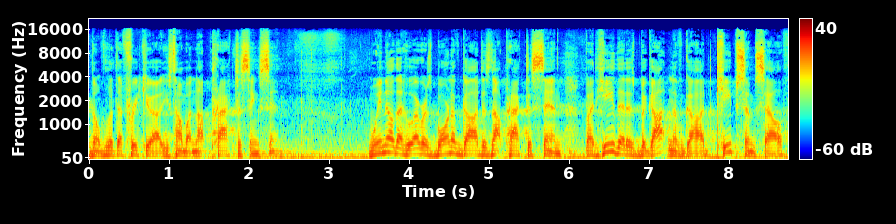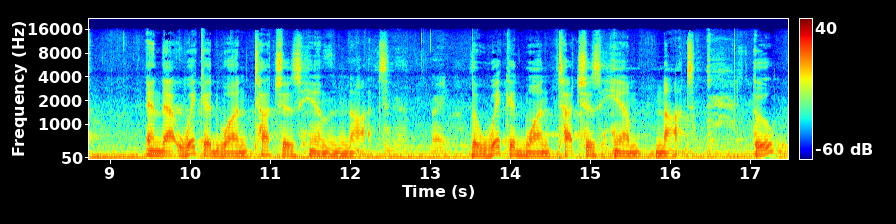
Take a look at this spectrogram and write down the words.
don't let that freak you out. He's talking about not practicing sin. We know that whoever is born of God does not practice sin, but he that is begotten of God keeps himself, and that wicked one touches him not. Right. The wicked one touches him not. Who?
